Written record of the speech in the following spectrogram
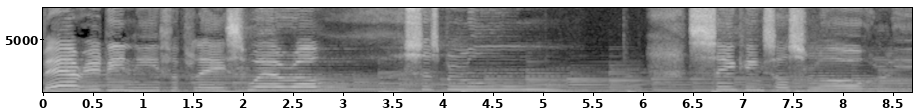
Buried beneath a place where roses bloom. Sinking so slowly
